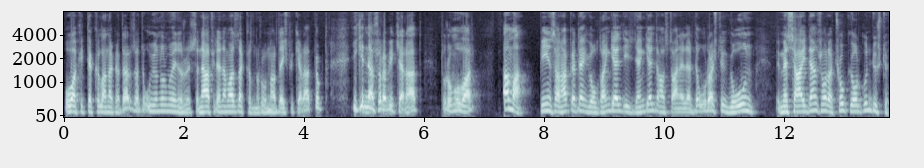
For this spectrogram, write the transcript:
O vakitte kılana kadar zaten uyunur mu uyunur. İşte nafile namaz da kılınır. Onlarda hiçbir kerahat yoktur. İkinden sonra bir kerahat durumu var. Ama bir insan hakikaten yoldan geldi, izden geldi, hastanelerde uğraştı, yoğun mesaiden sonra çok yorgun düştü.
